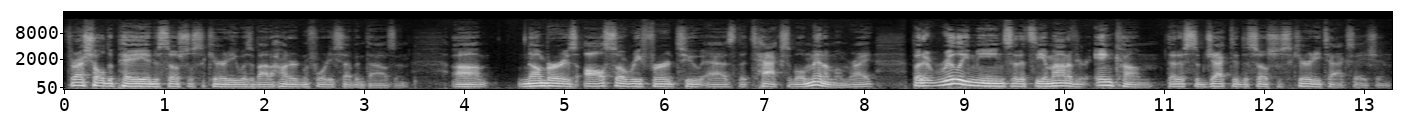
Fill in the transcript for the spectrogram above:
threshold to pay into Social Security was about 147,000. Um, number is also referred to as the taxable minimum, right? But it really means that it's the amount of your income that is subjected to Social Security taxation.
